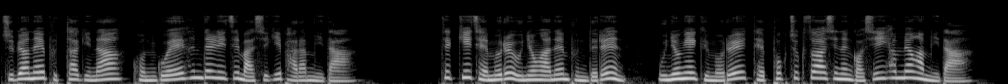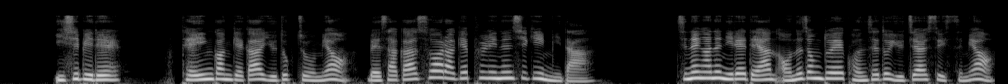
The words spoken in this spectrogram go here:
주변의 부탁이나 권고에 흔들리지 마시기 바랍니다. 특히 재물을 운용하는 분들은 운용의 규모를 대폭 축소하시는 것이 현명합니다. 21일 대인관계가 유독 좋으며 매사가 수월하게 풀리는 시기입니다. 진행하는 일에 대한 어느 정도의 권세도 유지할 수 있으며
